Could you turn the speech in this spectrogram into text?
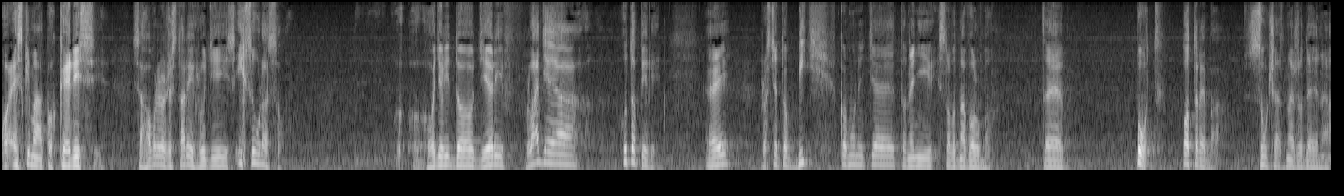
o Eskimákoch kedysi sa hovorilo, že starých ľudí s ich súhlasom hodili do diery v lade a utopili. Hej. Proste to byť v komunite, to není slobodná voľba. To je put, potreba, súčasť nášho DNA.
